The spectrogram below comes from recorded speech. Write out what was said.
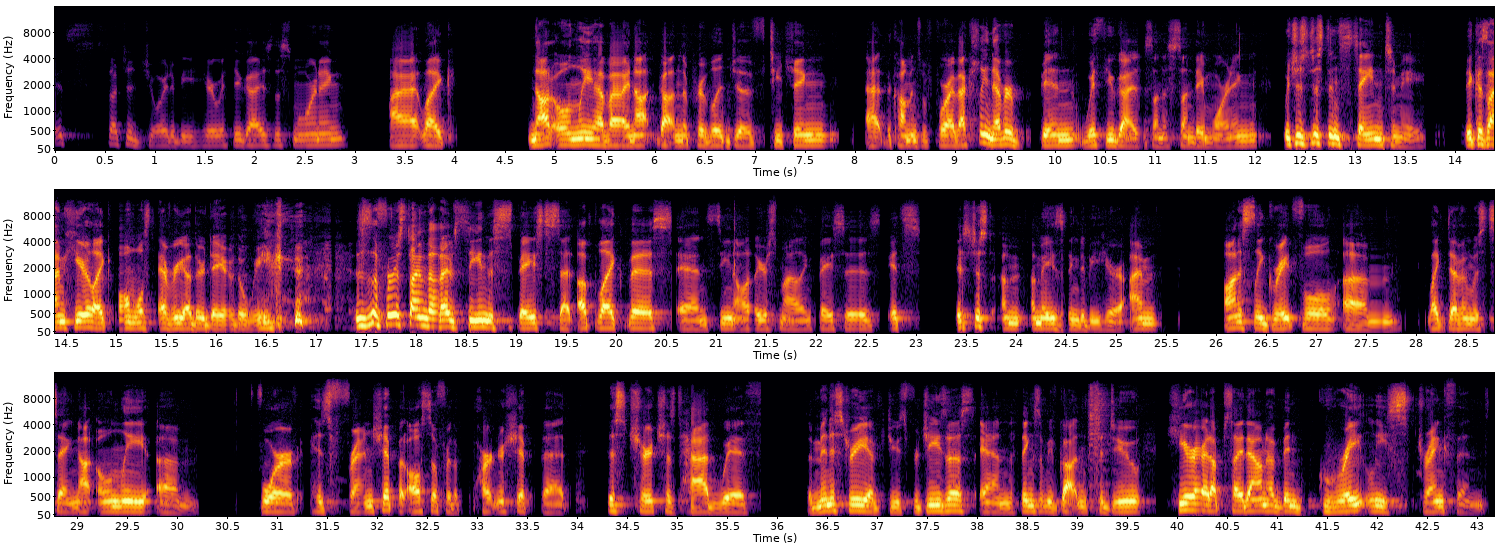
It's such a joy to be here with you guys this morning. I like not only have I not gotten the privilege of teaching at the Commons before, I've actually never been with you guys on a Sunday morning, which is just insane to me because I'm here like almost every other day of the week. this is the first time that I've seen the space set up like this and seen all your smiling faces. It's it's just amazing to be here. I'm honestly grateful, um, like Devin was saying, not only um, for his friendship, but also for the partnership that this church has had with the ministry of Jews for Jesus and the things that we've gotten to do here at Upside Down have been greatly strengthened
